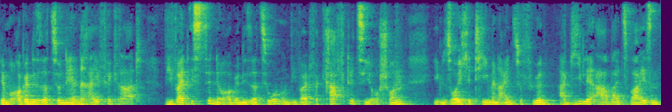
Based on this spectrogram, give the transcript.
dem organisationellen Reifegrad. Wie weit ist denn eine Organisation und wie weit verkraftet sie auch schon, eben solche Themen einzuführen? Agile Arbeitsweisen,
